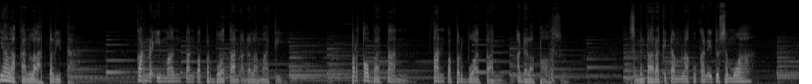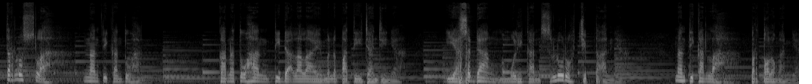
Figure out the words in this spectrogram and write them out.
nyalakanlah pelita. Karena iman tanpa perbuatan adalah mati. Pertobatan tanpa perbuatan adalah palsu. Sementara kita melakukan itu semua, teruslah nantikan Tuhan. Karena Tuhan tidak lalai menepati janjinya. Ia sedang memulihkan seluruh ciptaannya. Nantikanlah pertolongannya.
